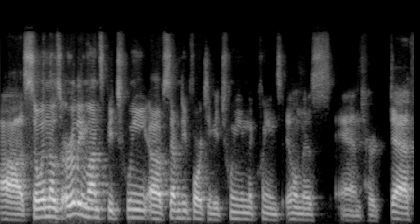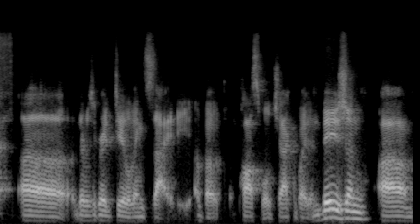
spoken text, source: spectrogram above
Uh, so in those early months between of 1714, between the Queen's illness and her death, uh, there was a great deal of anxiety about a possible Jacobite invasion. Um,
